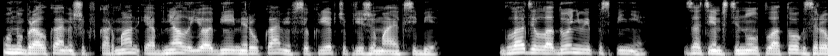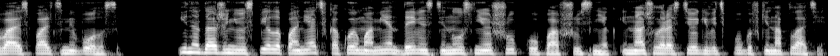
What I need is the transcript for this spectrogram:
Он убрал камешек в карман и обнял ее обеими руками, все крепче прижимая к себе. Гладил ладонями по спине, затем стянул платок, зарываясь пальцами в волосы. Ина даже не успела понять, в какой момент Дэвин стянул с нее шубку, упавшую снег, и начал расстегивать пуговки на платье.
